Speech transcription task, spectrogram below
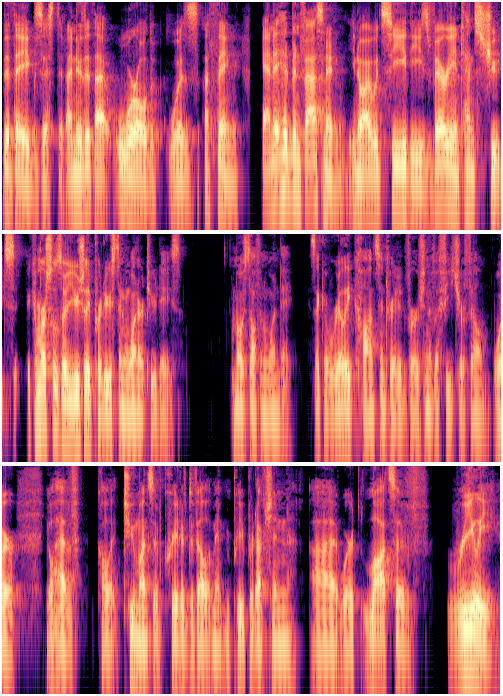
that they existed. I knew that that world was a thing. And it had been fascinating. You know, I would see these very intense shoots. commercials are usually produced in one or two days, most often one day. It's like a really concentrated version of a feature film where you'll have, call it two months of creative development and pre production, uh, where lots of really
